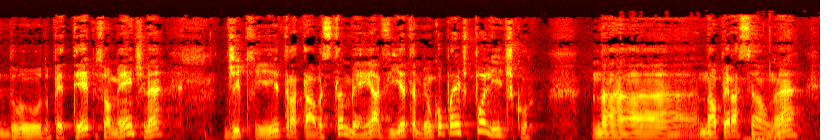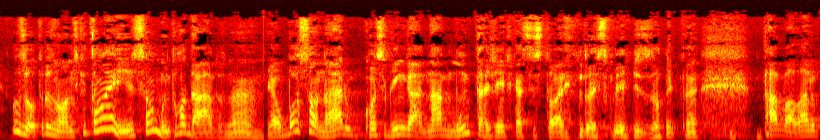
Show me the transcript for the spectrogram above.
do, do PT, pessoalmente, né? de que tratava-se também, havia também um componente político na, na operação, né? Os outros nomes que estão aí são muito rodados, né? É, o Bolsonaro conseguiu enganar muita gente com essa história em 2018, né? Tava lá no,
